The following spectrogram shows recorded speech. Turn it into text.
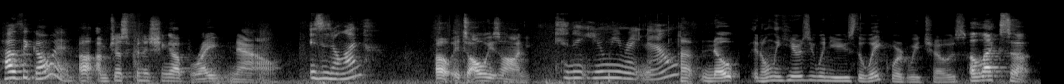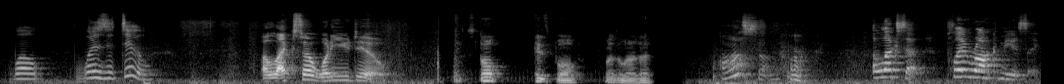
How's it going? Uh, I'm just finishing up right now. Is it on? Oh, it's always on. Can it hear me right now? Uh, nope. It only hears you when you use the wake word we chose. Alexa. Well, what does it do? Alexa, what do you do? Stop. It's Bob. with the weather. Awesome. Alexa, play rock music.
